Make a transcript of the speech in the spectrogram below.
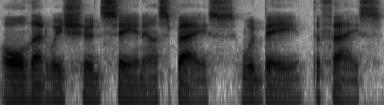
all that we should see in our space would be the face.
